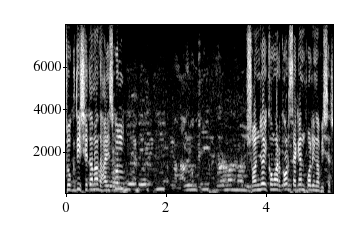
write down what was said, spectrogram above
Sukhdi Sitanath high school. Sanjay Kumar Kar second polling officer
